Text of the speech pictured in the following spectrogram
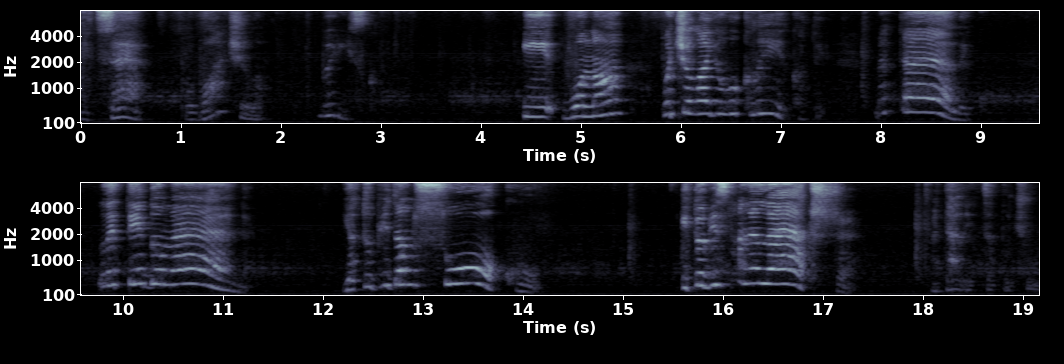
І це побачила Берізка. І вона почала його кликати. Метелику, лети до мене. Я тобі дам соку. І тобі стане легше. Метелик це почув.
